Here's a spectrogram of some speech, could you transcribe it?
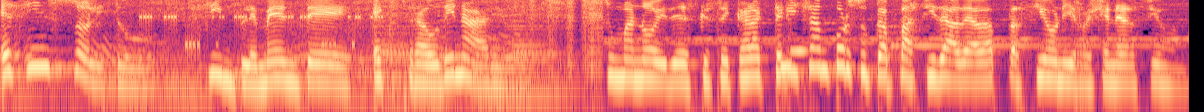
Es insólito, simplemente extraordinario humanoides que se caracterizan por su capacidad de adaptación y regeneración.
